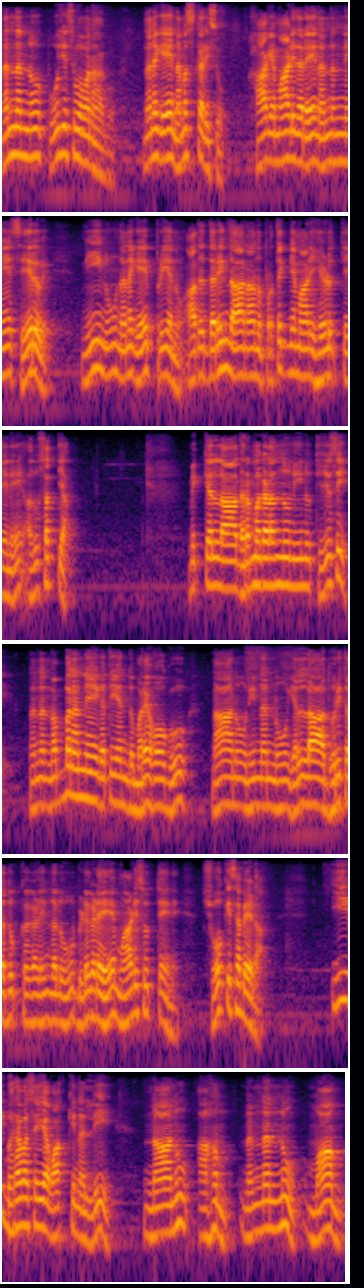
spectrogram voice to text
ನನ್ನನ್ನು ಪೂಜಿಸುವವನಾಗು, ನನಗೆ ನಮಸ್ಕರಿಸು. ಹಾಗೆ ಮಾಡಿದರೆ ನನ್ನನ್ನೇ ಸೇರುವೆ. ನೀನು ನನಗೆ ಪ್ರಿಯನು. ಆದದ್ದರಿಂದ ನಾನು ಪ್ರತಿಜ್ಞೆ ಮಾಡಿ ಹೇಳುತ್ತೇನೆ, ಅದು ಸತ್ಯ. ಮಿಕ್ಕೆಲ್ಲ ಧರ್ಮಗಳನ್ನು ನೀನು ತ್ಯಜಿಸಿ, ನನ್ನನ್ನೊಬ್ಬನನ್ನೇ ಗತಿಯೆಂದು ಮರೆ ಹೋಗು ನಾನು ನಿನ್ನನ್ನು ಎಲ್ಲ ದುರಿತ ದುಃಖಗಳಿಂದಲೂ ಬಿಡುಗಡೆ ಮಾಡಿಸುತ್ತೇನೆ. ಶೋಕಿಸಬೇಡ. ಈ ಭರವಸೆಯ ವಾಕ್ಕಿನಲ್ಲಿ ನಾನು ಅಹಂ, ನನ್ನನ್ನು ಮಾಂ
